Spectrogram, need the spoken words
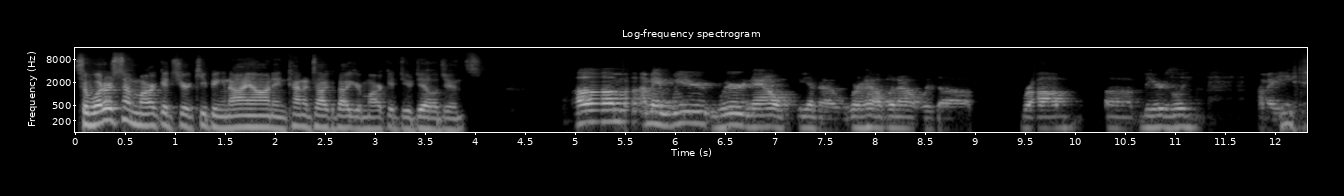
So, what are some markets you're keeping an eye on, and kind of talk about your market due diligence? Um, I mean, we're we're now you know we're helping out with uh, Rob uh, Beardsley. I mean, he's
